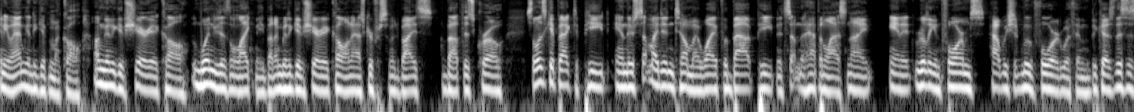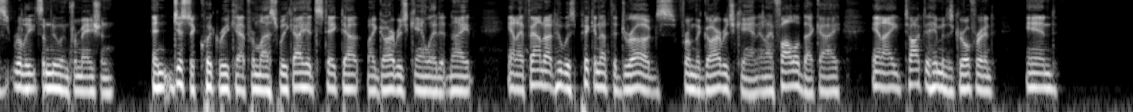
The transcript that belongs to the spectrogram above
Anyway, I'm going to give them a call. I'm going to give Sherry a call. Wendy doesn't like me, but I'm going to give Sherry a call and ask her for some advice about this crow. So let's get back to Pete. And there's something I didn't tell my wife about Pete, and it's something that happened last night. And it really informs how we should move forward with him because this is really some new information. And just a quick recap from last week I had staked out my garbage can late at night and I found out who was picking up the drugs from the garbage can. And I followed that guy and I talked to him and his girlfriend. And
